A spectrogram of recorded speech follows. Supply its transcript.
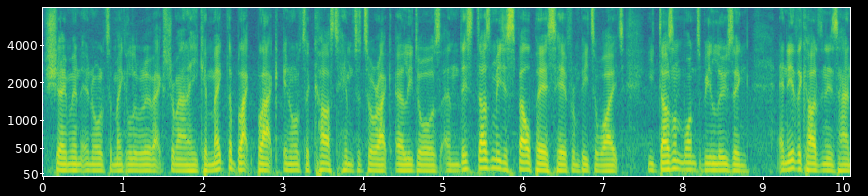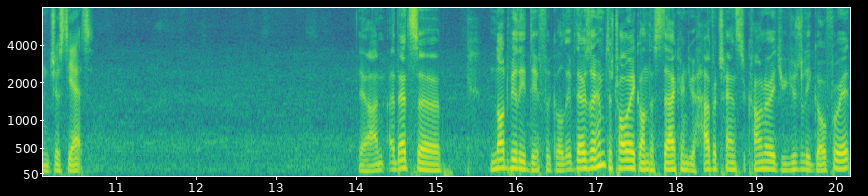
Shaman in order to make a little bit of extra mana, he can make the black black in order to cast Hymn to Tourach early doors. And this does mean a spell pierce here from Peter White. He doesn't want to be losing any of the cards in his hand just yet. Yeah, and uh, that's uh, not really difficult. If there's a Hymn to Tourach on the stack and you have a chance to counter it, you usually go for it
